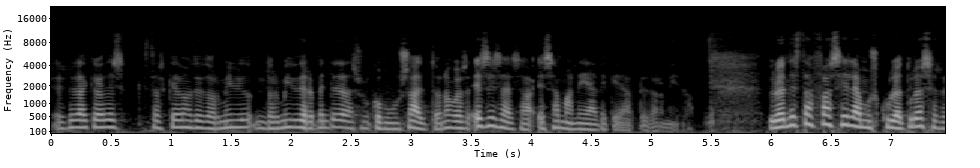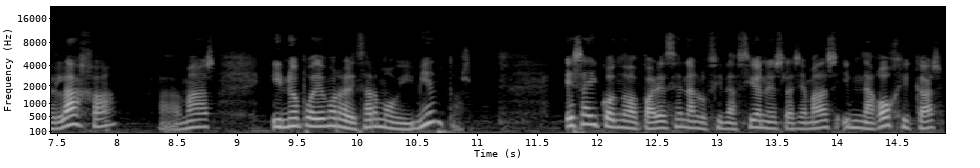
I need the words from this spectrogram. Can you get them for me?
es verdad que a veces estás quedándote dormido, dormido y de repente das como un salto, ¿no? Pues es esa, esa, manera de quedarte dormido. Durante esta fase la musculatura se relaja, además, y no podemos realizar movimientos. Es ahí cuando aparecen alucinaciones, las llamadas hipnagógicas,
